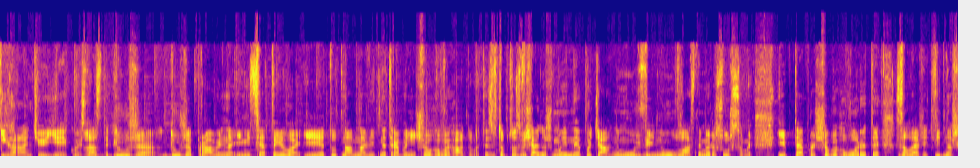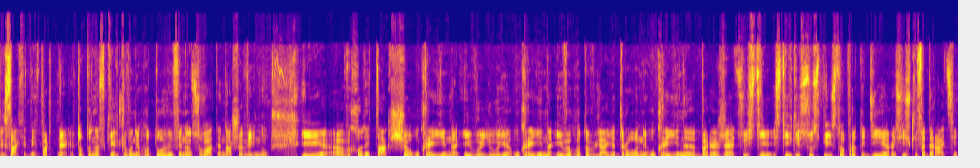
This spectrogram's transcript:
І гарантію є якоюсь, да, стабільною. Дуже дуже правильна ініціатива, і тут нам навіть не треба нічого вигадувати. Тобто, звичайно ж, ми не потягнемо війну власними ресурсами. І те, про що ви говорите, залежить від наших західних партнерів. Тобто, наскільки вони готові фінансувати нашу війну. І е, виходить так, що Україна і воює, Україна і виготовляє дрони, Україна береже цю стіль- стійкість суспільства протидіє Російській Федерації.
